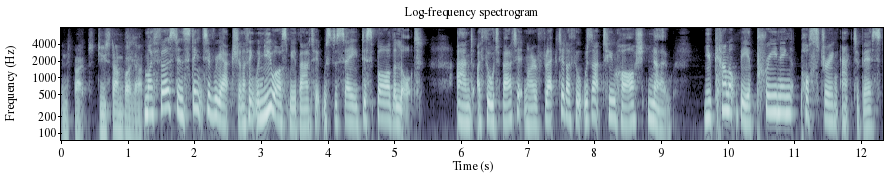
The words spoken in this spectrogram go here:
in fact. Do you stand by that? My first instinctive reaction, I think when you asked me about it, was to say disbar the lot. And I thought about it and I reflected. I thought, was that too harsh? No. You cannot be a preening, posturing activist.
